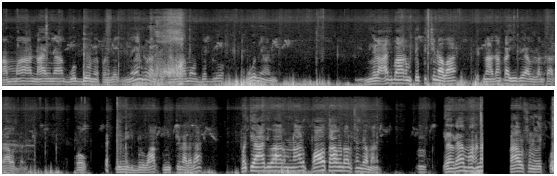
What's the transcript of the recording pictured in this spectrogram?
అమ్మ నాయన గొడ్డు అనే పని లేదు నేను కూడా అంతే. సంగము బిడ్డలు భూమి అని నీళ్ళ ఆదివారం తెప్పించినావా? నా దంకా ఇదే దంకా రావద్దని. ఓ దీనికి ఇప్పుడు వాక్ ఇచ్చినా కదా? ప్రతి ఆదివారం నాడు పోతా ఉండాల్సిందే మనం. ఏమిరా మోహన? కావాల్సిన ఎత్తుకో.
